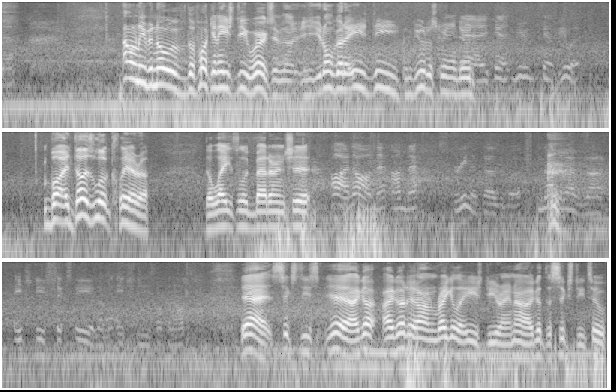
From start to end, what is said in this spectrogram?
that? I don't even know if the fucking HD works. If you don't got an HD computer screen, dude. Yeah, you can't, you can't view it. But it does look clearer. The lights look better and shit. Oh, I know, on that, on that screen it does, but you know you have uh, HD 60 and then the HD something else. Yeah, 60s. Yeah, I got I got it on regular HD right now. I got the 62.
